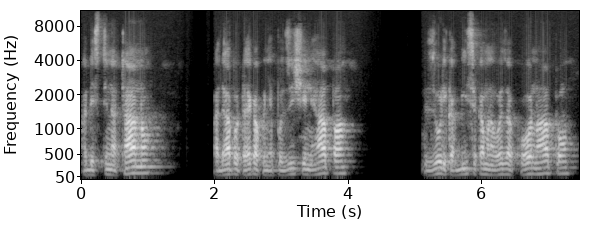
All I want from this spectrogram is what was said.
hadi sitini na tano. Baada hapo utaweka kwenye position hapa vizuri kabisa kama unaweza kuona hapo.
